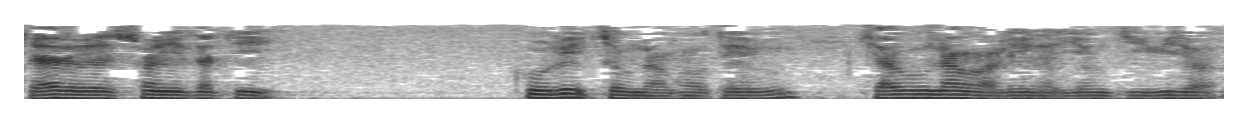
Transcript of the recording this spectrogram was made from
တရားတော်ရဲ့စွန့်ရည်တတိကိုယ်လေးကြုံတာမဟုတ်သေးဘူး။ကျောင်းနောက်ကလေးနဲ့ယုံကြည်ပြီးတော့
